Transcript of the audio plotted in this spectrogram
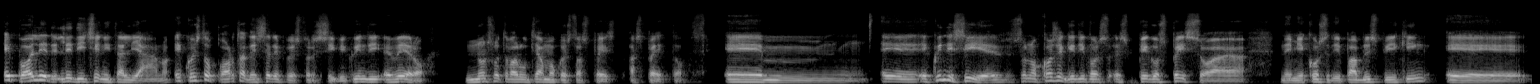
e poi le, le, dice in italiano e questo porta ad essere più espressivi. Quindi è vero, non sottovalutiamo questo aspetto. E, ehm, e, e quindi sì, eh, sono cose che dico, spiego spesso a, nei miei corsi di public speaking e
